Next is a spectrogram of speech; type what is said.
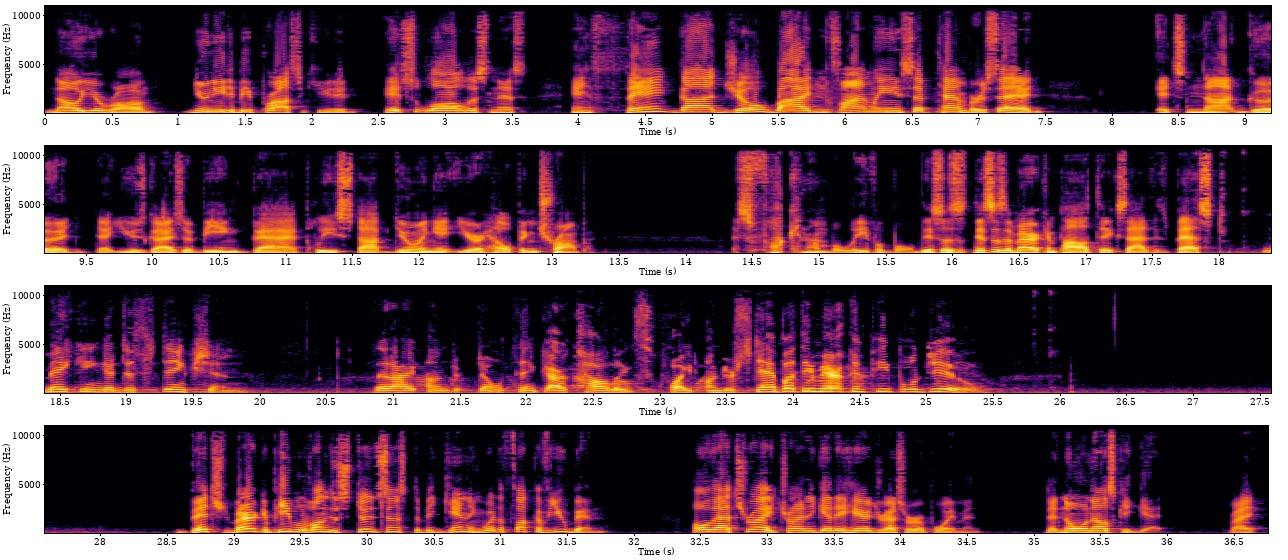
No, you're wrong. You need to be prosecuted. It's lawlessness. And thank God Joe Biden finally in September said, it's not good that you guys are being bad. Please stop doing it. You're helping Trump. It's fucking unbelievable. This is this is American politics at its best. Making a distinction that I under, don't think our colleagues quite understand, but the American people do. Bitch, American people have understood since the beginning. Where the fuck have you been? Oh, that's right, trying to get a hairdresser appointment that no one else could get, right?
